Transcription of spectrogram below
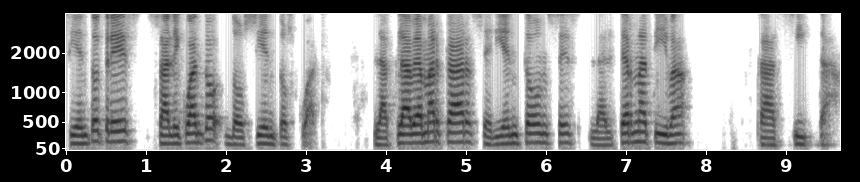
103 sale cuánto? 204. La clave a marcar sería entonces la alternativa casita.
